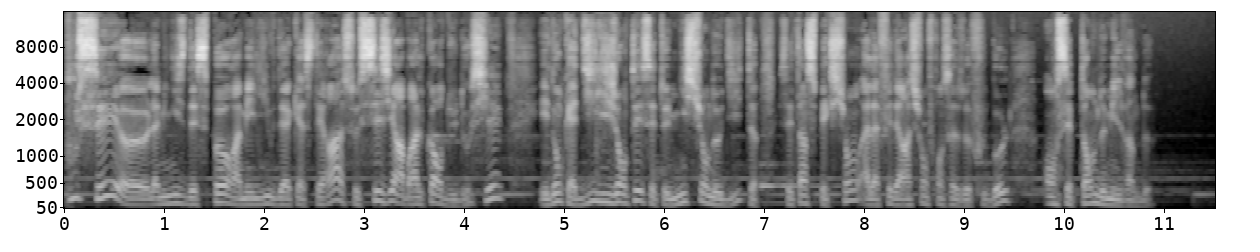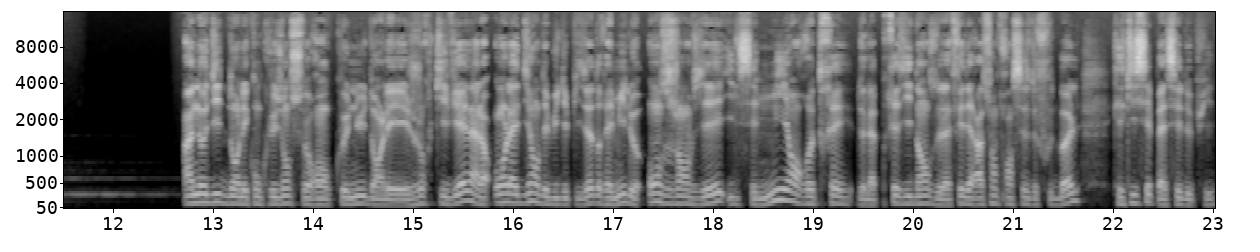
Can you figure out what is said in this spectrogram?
pousser euh, la ministre des Sports, Amélie Oudéa-Castera, à se saisir à bras-le-corps du dossier et donc à diligenter cette mission d'audit, cette inspection à la Fédération française de football en septembre 2022. Un audit dont les conclusions seront connues dans les jours qui viennent. Alors, on l'a dit en début d'épisode, Rémi, le 11 janvier, il s'est mis en retrait de la présidence de la Fédération française de football. Qu'est-ce qui s'est passé depuis?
